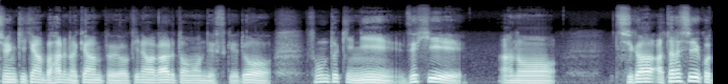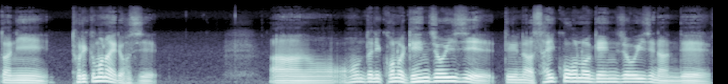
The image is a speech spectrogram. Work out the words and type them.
春季キャンプ、春のキャンプ、沖縄があると思うんですけど、その時に、ぜひ、あの、違う、新しいことに取り組まないでほしい。あの、本当にこの現状維持っていうのは最高の現状維持なんで、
